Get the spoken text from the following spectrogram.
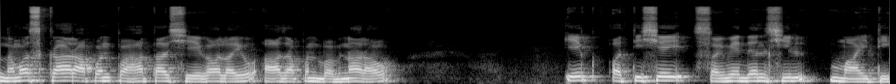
नमस्कार आपण पाहता शेगाव लाईव्ह आज आपण बघणार आहोत एक अतिशय संवेदनशील माहिती.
